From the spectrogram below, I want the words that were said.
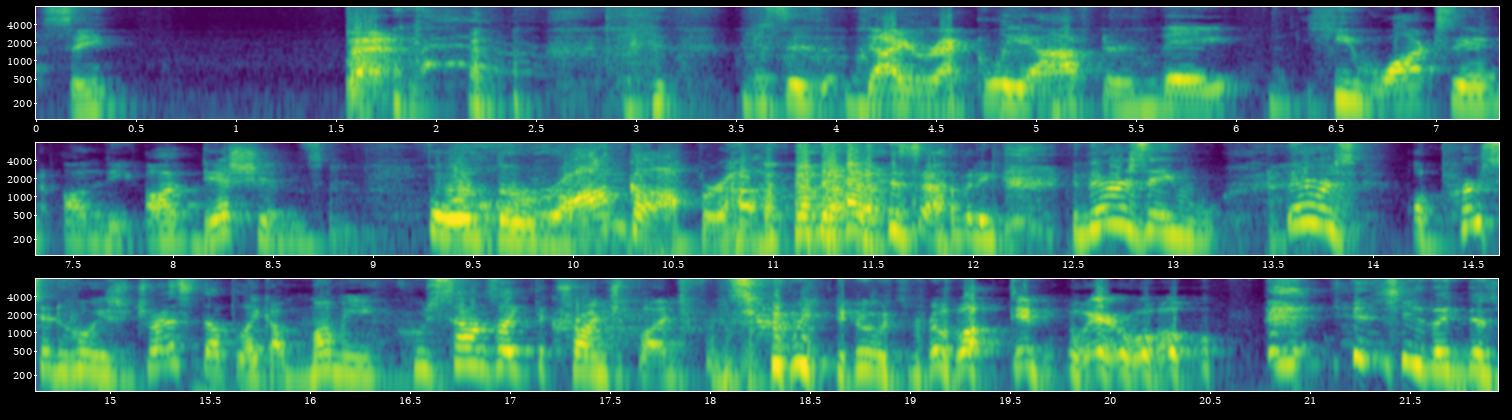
See, bam. This is directly after they he walks in on the auditions for the rock opera that is happening. And there is a there is a person who is dressed up like a mummy who sounds like the Crunch Bunch from Scooby Doo's Reluctant Werewolf. She's like this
